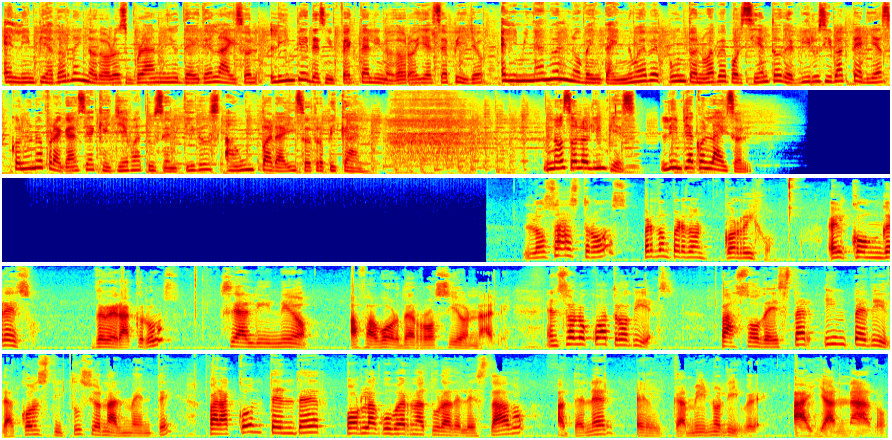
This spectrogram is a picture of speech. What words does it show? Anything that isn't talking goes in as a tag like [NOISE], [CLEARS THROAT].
El limpiador de inodoros Brand New Day de Lysol limpia y desinfecta el inodoro y el cepillo, eliminando el 99.9% de virus y bacterias con una fragancia que lleva tus sentidos a un paraíso tropical. No solo limpies, limpia con Lysol. Los Astros, perdón, perdón, corrijo, el Congreso de Veracruz se alineó a favor de Rocío Nale. En solo cuatro días pasó de estar impedida constitucionalmente para contender por la gubernatura del Estado a tener el camino libre, allanado.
